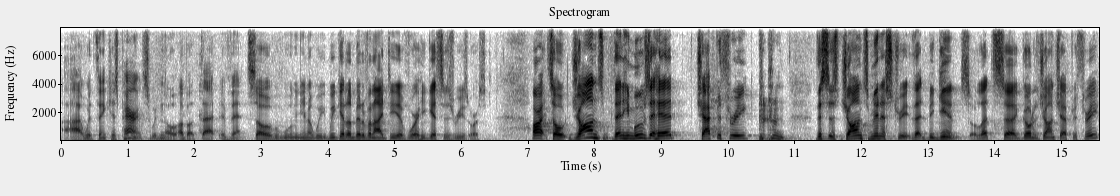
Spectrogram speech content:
I would think his parents would know about that event. So you know, we, we get a bit of an idea of where he gets his resources. All right, so John's, then he moves ahead, chapter three. this is John's ministry that begins. So let's uh, go to John chapter three.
